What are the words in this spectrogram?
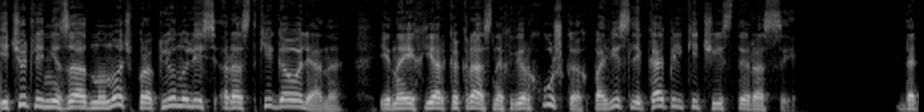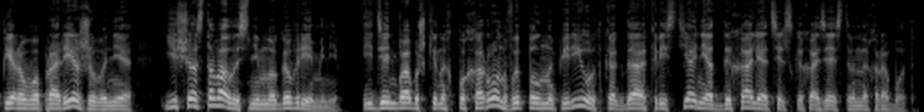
и чуть ли не за одну ночь проклюнулись ростки гауляна, и на их ярко-красных верхушках повисли капельки чистой росы. До первого прореживания еще оставалось немного времени, и день бабушкиных похорон выпал на период, когда крестьяне отдыхали от сельскохозяйственных работ.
